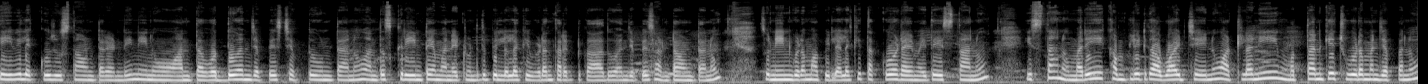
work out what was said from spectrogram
టీవీలు ఎక్కువ చూస్తూ ఉంటారండి. నేను అంత వద్దు అని చెప్పేసి చెప్తూ ఉంటాను. అంత స్క్రీన్ టైం అనేటువంటిది పిల్లలకి ఇవ్వడం కరెక్ట్ కాదు అని చెప్పేసి అంటూ ఉంటాను. సో నేను కూడా మా పిల్లలకి తక్కువ టైం అయితే ఇస్తాను. ఇస్తాను. మరీ కంప్లీట్గా అవాయిడ్ చేయను. అట్లని మొత్తానికే చూడమని చెప్పను.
